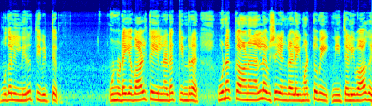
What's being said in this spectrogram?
முதலில் நிறுத்திவிட்டு உன்னுடைய வாழ்க்கையில் நடக்கின்ற உனக்கான நல்ல விஷயங்களை மட்டுமே நீ தெளிவாக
